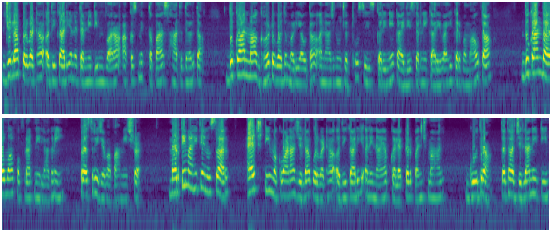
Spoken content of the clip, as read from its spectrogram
જિલ્લા પુરવઠા અધિકારી અને તેમની ટીમ દ્વારા આકસ્મિક તપાસ હાથ ધરતા દુકાનમાં ઘટ વધ મળી આવતા અનાજનો જથ્થો સીઝ કરીને કાયદેસરની કાર્યવાહી કરવામાં આવતા દુકાનદારોમાં ફફડાટની લાગણી પ્રસરી જવા પામી છે. મળતી માહિતી અનુસાર એચ ટી મકવાણા જિલ્લા પુરવઠા અધિકારી અને નાયબ કલેક્ટર પંચમહાલ, ગોધરા તથા જિલ્લાની ટીમ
